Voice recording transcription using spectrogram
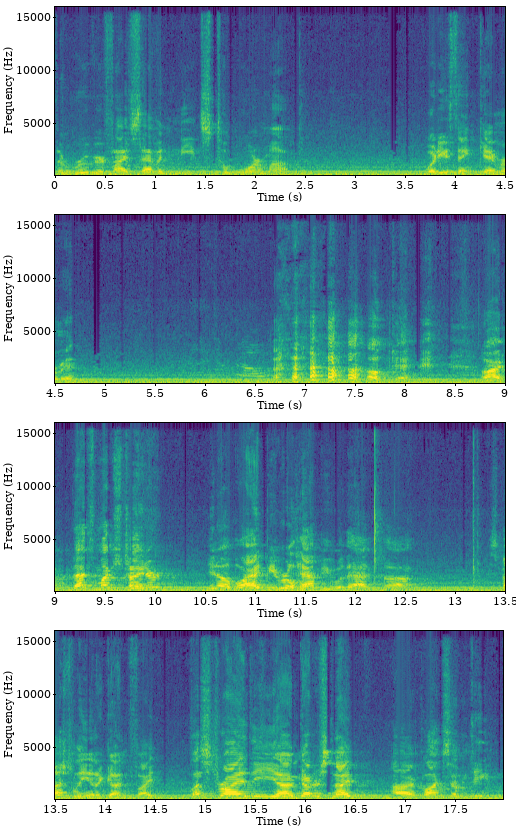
the Ruger 5.7 needs to warm up. What do you think, cameraman? okay. All right, that's much tighter. You know, boy, I'd be real happy with that, uh, especially in a gunfight. Let's try the uh, gutter snipe uh, Glock 17.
